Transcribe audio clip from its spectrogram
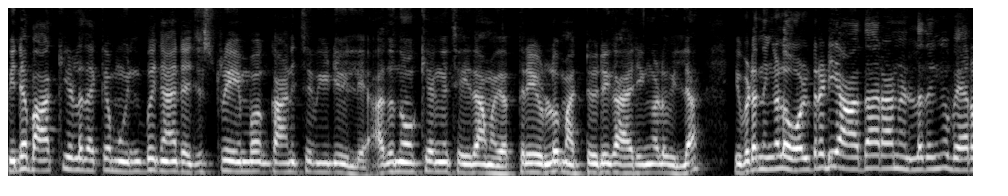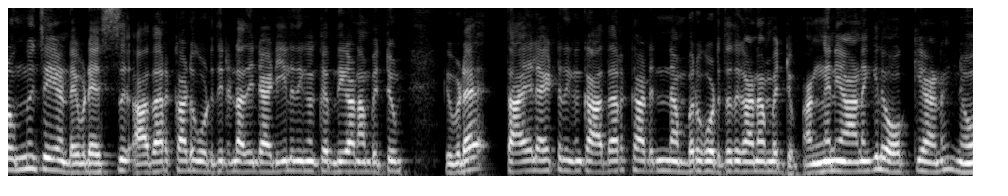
പിന്നെ ബാക്കിയുള്ളതൊക്കെ മുൻപ് ഞാൻ രജിസ്റ്റർ ചെയ്യുമ്പോൾ കാണിച്ച വീഡിയോ ഇല്ലേ? അത് നോക്കി അങ്ങ് ചെയ്താൽ മതി. അത്രയേ ഉള്ളൂ. മറ്റൊരു കാര്യങ്ങളും ഇല്ല. ഇവിടെ നിങ്ങൾ ഓൾറെഡി ആധാറാണ് ഉള്ളതെങ്കിൽ വേറെ ഒന്നും ചെയ്യേണ്ട. ഇവിടെ എസ് ആധാർ കാർഡ് കൊടുത്തിട്ടുണ്ട്. അതിന്റെ അടിയിൽ നിങ്ങൾക്ക് എന്ത് കാണാൻ പറ്റും? ഇവിടെ താഴെയായിട്ട് നിങ്ങൾക്ക് ആധാർ കാർഡിന്റെ നമ്പർ കൊടുത്തത് കാണാൻ പറ്റും. അങ്ങനെയാണെങ്കിൽ ഓക്കെയാണ് നോ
